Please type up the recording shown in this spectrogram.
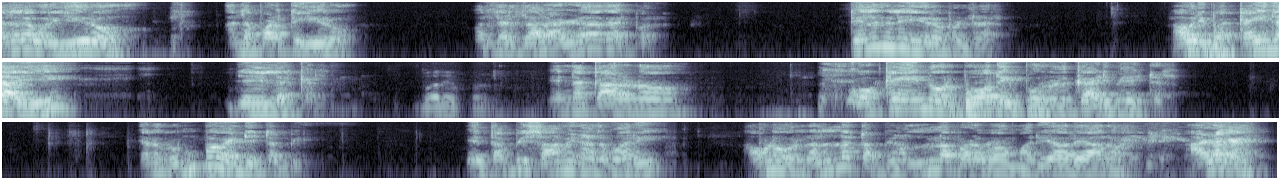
அதில் ஒரு ஹீரோ அந்த படத்தை ஹீரோ வந்திருந்தார் அழகாக இருப்பார். தெலுங்குலேயும் ஹீரோ பண்ணுறார் அவர் இப்போ கைதாகி ஜெயிலில் இருக்கார். என்ன காரணம்? கொக்கைன்னு ஒரு போதைப் பொருளுக்கு அடிமையாயிட்டார். எனக்கு ரொம்ப வேண்டிய தம்பி. என் தம்பி சாமிநாத மாதிரி அவனும் ஒரு நல்ல தம்பி நல்ல பழகுவான் மரியாதையான அழகன்.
